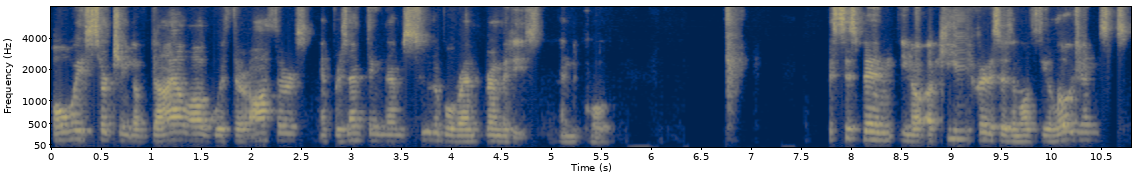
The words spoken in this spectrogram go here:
always searching of dialogue with their authors and presenting them suitable rem remedies, end quote. This has been, you know, a key criticism of theologians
